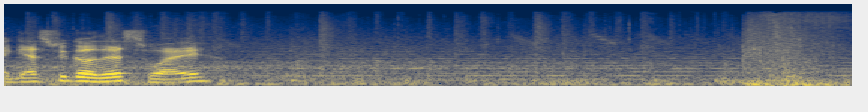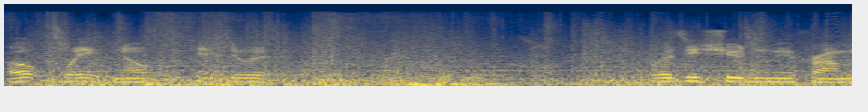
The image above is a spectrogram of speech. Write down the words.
I guess we go this way. Oh, wait, no, can't do it. Where's he shooting me from?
